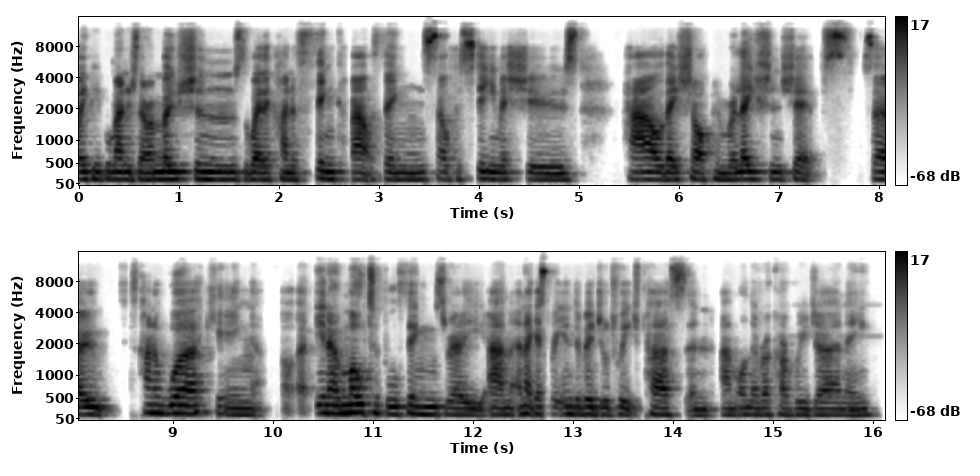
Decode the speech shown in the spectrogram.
way people manage their emotions, the way they kind of think about things, self esteem issues, how they show up in relationships. So it's kind of working, uh, you know, multiple things really, um, and I guess very individual to each person um, on the recovery journey.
